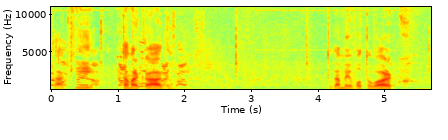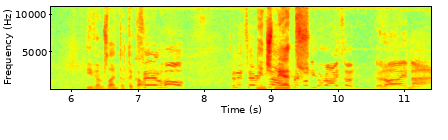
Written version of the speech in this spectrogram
Está aqui, está marcado. Estou a dar meia volta ao barco. E vamos lá então atacá-lo. 500 metros. Good eye, man.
